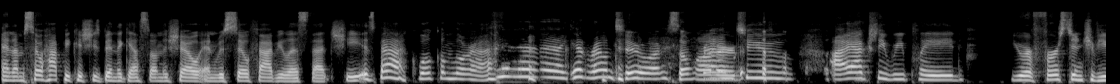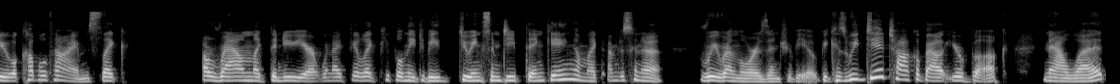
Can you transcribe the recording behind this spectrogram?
and I'm so happy because she's been the guest on the show and was so fabulous that she is back. Welcome, Laura. Yeah, get round two. I'm so honored. round two. I actually replayed your first interview a couple times, like around like the new year when I feel like people need to be doing some deep thinking. I'm like, I'm just gonna rerun Laura's interview because we did talk about your book, Now What,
